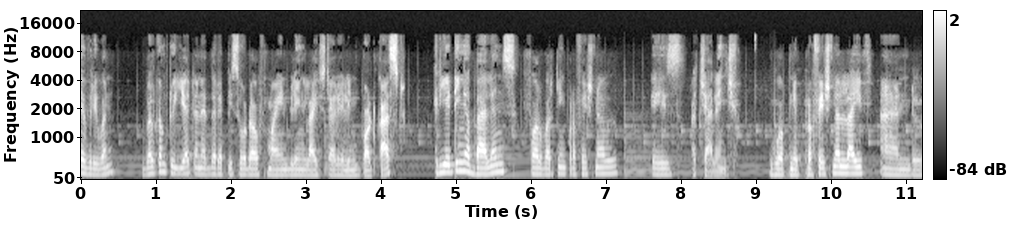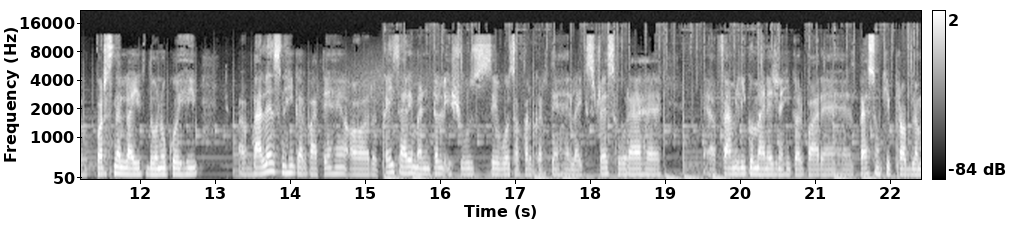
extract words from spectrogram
everyone, welcome to yet another episode of Mind Blowing Lifestyle Healing Podcast. Creating a balance for working professional is a challenge. वो अपने professional life and personal life दोनों को ही बैलेंस नहीं कर पाते हैं और कई सारे मेंटल इश्यूज़ से वो सफ़र करते हैं लाइक स्ट्रेस हो रहा है फैमिली को मैनेज नहीं कर पा रहे हैं पैसों की प्रॉब्लम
